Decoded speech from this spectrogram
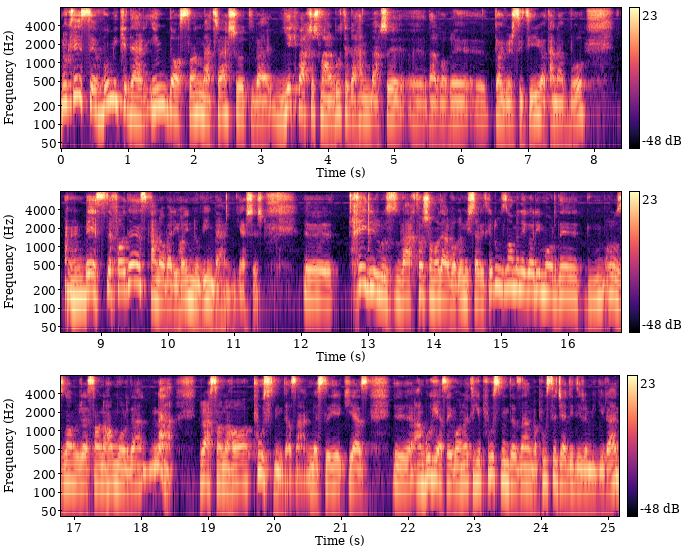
نکته سومی که در این داستان مطرح شد و یک بخشش مربوط به همین بخش در واقع دایورسیتی یا تنوع به استفاده از فناوری های نوین برمیگشتش. خیلی روز وقتها شما در واقع میشنوید که روزنامه نگاری مرده روزنامه رسانه ها مردن. نه رسانه ها پوست میندازن. مثل یکی از انبوهی از حیواناتی که پوست میندازن و پوست جدیدی رو می‌گیرن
